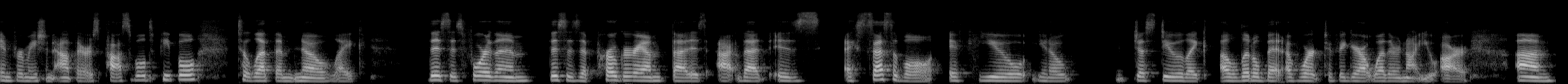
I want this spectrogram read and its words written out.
information out there as possible to people to let them know like this is for them. This is a program that is that is accessible if you you know just do like a little bit of work to figure out whether or not you are um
